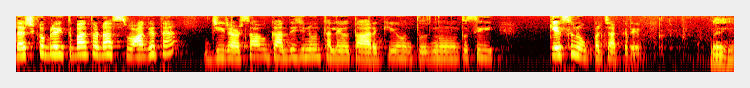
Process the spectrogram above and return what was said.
ਦਰਸ਼ਕੋ ਬ੍ਰੇਕ ਤੋਂ ਬਾਅਦ ਤੁਹਾਡਾ ਸਵਾਗਤ ਹੈ। ਜੀ ਰੜ ਸਾਹਿਬ ਗਾਂਧੀ ਜੀ ਨੂੰ ਥੱਲੇ ਉਤਾਰ ਕੇ ਹੁਣ ਤੁਹਾਨੂੰ ਤੁਸੀਂ ਕਿਸ ਨੂੰ ਉੱਪਰ ਚੱਕ ਰਹੇ ਹੋ? ਨਹੀਂ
